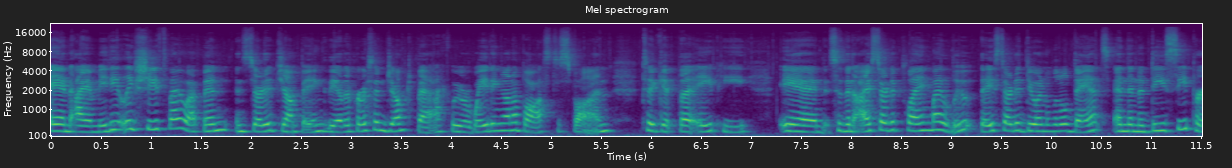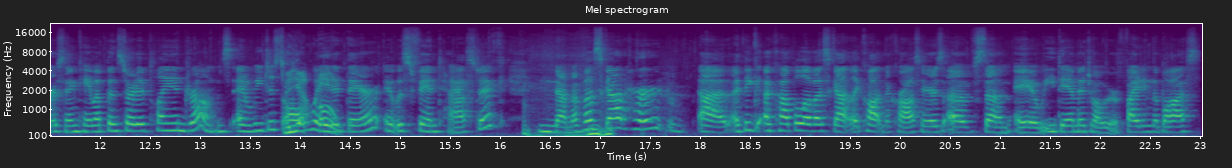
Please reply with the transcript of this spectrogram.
And I immediately sheathed my weapon and started jumping. The other person jumped back. We were waiting on a boss to spawn to get the AP. And so then I started playing my lute. They started doing a little dance, and then a DC person came up and started playing drums, and we just all Yeah, waited oh. there. It was fantastic. None of us got hurt. Uh, I think a couple of us got like caught in the crosshairs of some AOE damage while we were fighting the boss.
